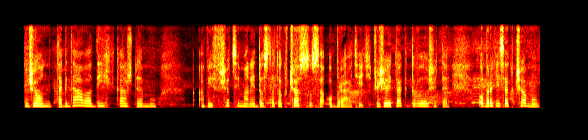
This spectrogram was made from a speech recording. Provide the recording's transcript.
že on tak dáva dých každému, aby všetci mali dostatok času sa obrátiť. Čiže je tak dôležité. Obrátiť sa k čomu?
